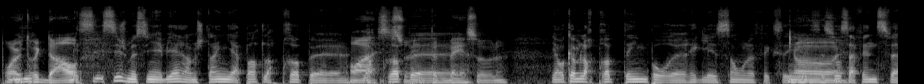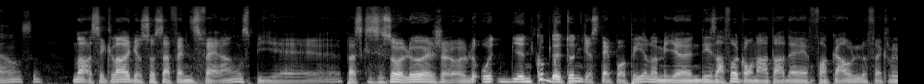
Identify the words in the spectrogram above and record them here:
pour un truc dehors. Si, si, je me souviens bien, Rammstein, ils apportent leur propre. Euh, ouais, c'est euh, bien ça, là. Ils ont comme leur propre team pour régler le son, là. Fait que c'est sûr, ça fait une différence. Non, c'est clair que ça, ça fait une différence. Puis, euh, parce que c'est ça, là, il y a une coupe de tunes que c'était pas pire, là, mais il y a des affaires qu'on entendait fuck all. Là, fait que là,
